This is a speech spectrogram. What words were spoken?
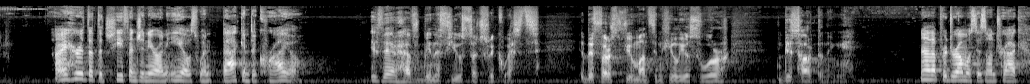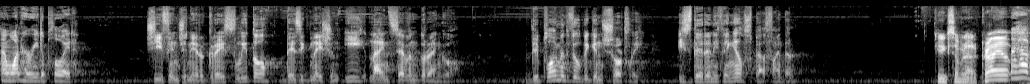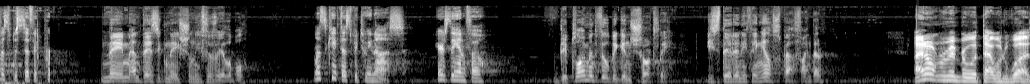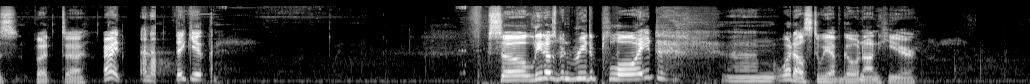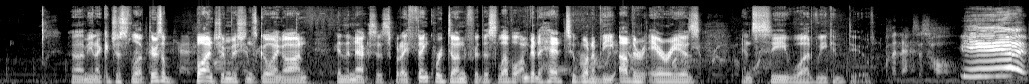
I heard that the chief engineer on Eos went back into cryo. There have been a few such requests. The first few months in Heleus were disheartening. Now that Prodromos is on track, I want her redeployed. Chief Engineer Grace Lito, designation E97 Durango. Deployment will begin shortly. Is there anything else, Pathfinder? Getting someone out of cryo. I have a specific per- Name and designation if available. Let's keep this between us. Here's the info. Deployment will begin shortly. Is there anything else, Pathfinder? I don't remember what that one was, but uh, all right. Enough. Thank you. So Lito's been redeployed. Um, what else do we have going on here? I mean, I could just look. There's a bunch of missions going on in the Nexus, but I think we're done for this level. I'm going to head to one of the other areas and see what we can do. The Yeah!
